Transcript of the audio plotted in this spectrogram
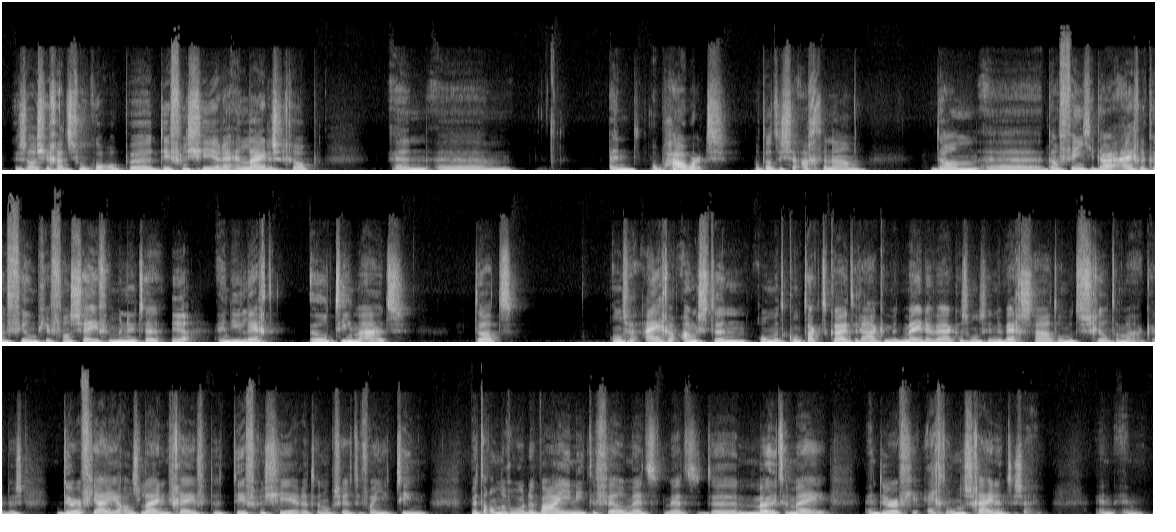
Dus als je gaat zoeken op eh, differentiëren en leiderschap En, ehm, en op Howard, want dat is zijn achternaam, dan, eh, dan vind je daar eigenlijk een filmpje van zeven minuten. Ja. En die legt ultiem uit dat onze eigen angsten om het contact kwijt te raken met medewerkers ons in de weg staat om het verschil te maken. Dus durf jij je als leidinggevende te differentiëren ten opzichte van je team? Met andere woorden, waar je niet te veel met, met de meute mee en durf je echt onderscheidend te zijn. En, en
